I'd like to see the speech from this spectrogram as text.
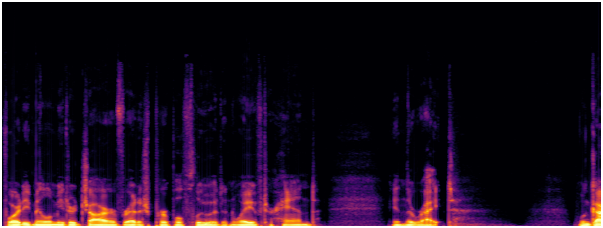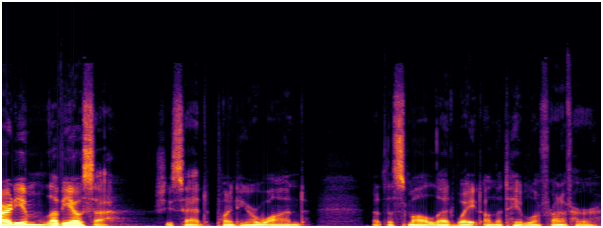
40 millimeter jar of reddish purple fluid and waved her hand in the right. Wingardium Leviosa, she said, pointing her wand at the small lead weight on the table in front of her,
